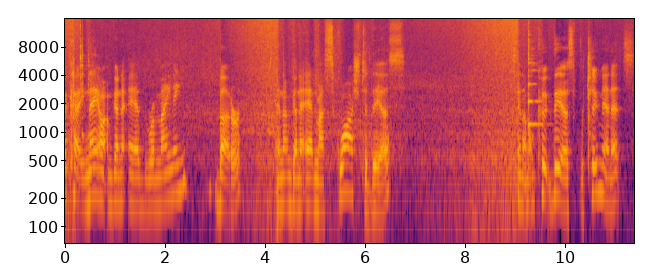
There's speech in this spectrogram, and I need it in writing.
Okay, now I'm going to add the remaining butter and I'm going to add my squash to this. And I'm going to cook this for two minutes.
